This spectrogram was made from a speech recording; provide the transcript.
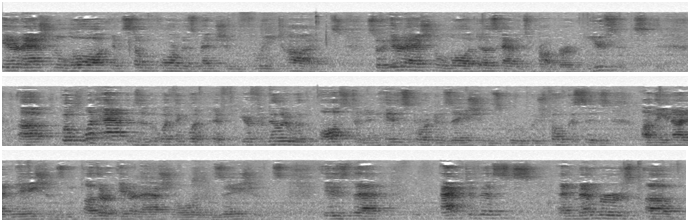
international law in some form is mentioned three times. So international law does have its proper uses. Uh, but what happens, I think what, if you're familiar with Austin and his organizations group, which focuses on the United Nations and other international organizations, is that activists and members of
